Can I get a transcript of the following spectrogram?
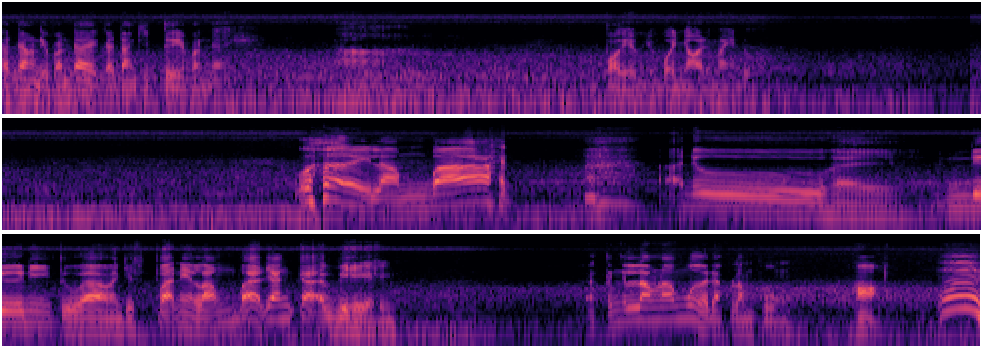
Kadang dia pandai, kadang kita yang pandai. Ha. Apa yang punya banyak dia main tu? Woi, lambat. Aduh, hai. Benda ni tu lah macam sepat ni lambat je angkat habis kan. Dah tenggelam lama dah pelampung. Ha. Hmm.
